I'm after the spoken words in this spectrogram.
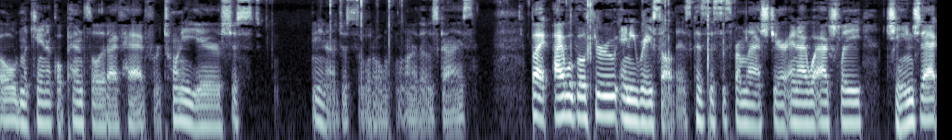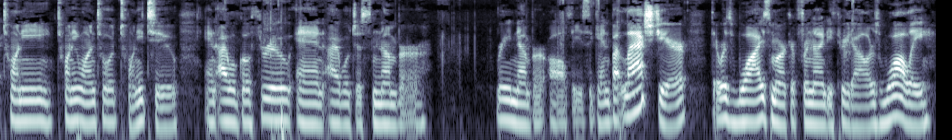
old mechanical pencil that I've had for 20 years. Just, you know, just a little one of those guys. But I will go through and erase all this because this is from last year. And I will actually change that 2021 to a 22. And I will go through and I will just number, renumber all these again. But last year, there was Weis Market for $93. Wally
